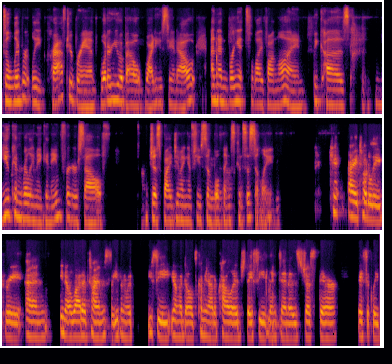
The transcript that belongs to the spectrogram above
deliberately craft your brand what are you about why do you stand out and then bring it to life online because you can really make a name for yourself just by doing a few simple things consistently. I totally agree. And, you know, a lot of times, even with you see young adults coming out of college, they see LinkedIn as just their basically,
